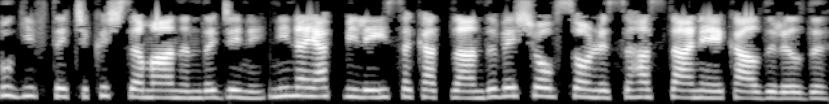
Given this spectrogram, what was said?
Bu gifte çıkış zamanında Jennie'nin ayak bileği sakatlandı ve şov sonrası hastaneye kaldırıldı.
